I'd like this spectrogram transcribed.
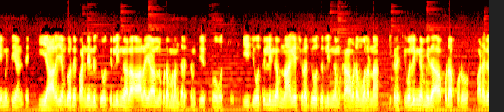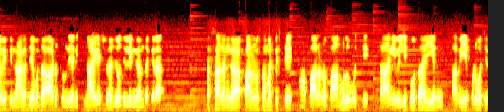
ఏమిటి అంటే ఈ ఆలయంలోని పన్నెండు జ్యోతిర్లింగాల ఆలయాలను కూడా మనం దర్శనం చేసుకోవచ్చు. ఈ జ్యోతిర్లింగం నాగేశ్వర జ్యోతిర్లింగం కావడం వలన ఇక్కడ శివలింగం మీద అప్పుడప్పుడు పడగ విపి నాగదేవత ఆడుతుంది అని నాగేశ్వర జ్యోతిర్లింగం దగ్గర ప్రసాదంగా పాలను సమర్పిస్తే ఆ పాలను పాములు వచ్చి తాగి వెళ్ళిపోతాయి అని అవి ఎప్పుడు వచ్చి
